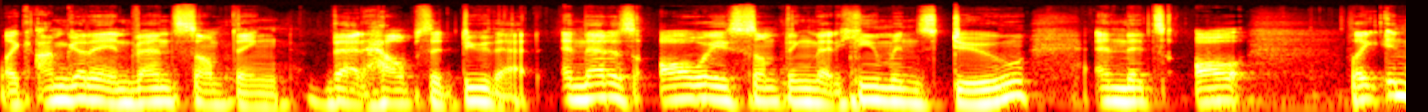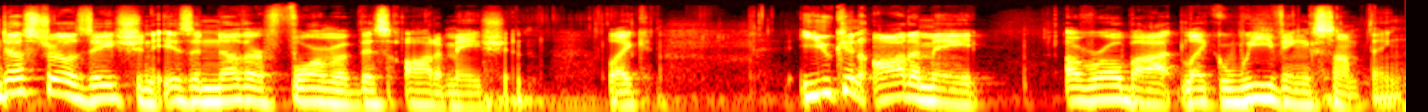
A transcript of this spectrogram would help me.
Like I'm gonna invent something that helps it do that, and that is always something that humans do, and that's all. Like industrialization is another form of this automation. Like you can automate a robot like weaving something,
